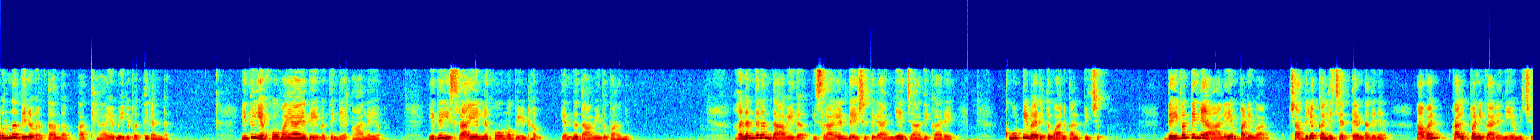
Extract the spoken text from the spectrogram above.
ഒന്ന് ദിനവൃത്താന്തം അധ്യായം ഇരുപത്തിരണ്ട്. ഇത് യഹോവയായ ദൈവത്തിന്റെ ആലയം. ഇത് ഇസ്രായേലിന് ഹോമപീഠം എന്ന് ദാവീദ് പറഞ്ഞു. അനന്തരം ദാവീദ് ഇസ്രായേൽ ദേശത്തിലെ അന്യജാതിക്കാരെ കൂട്ടിവരുത്തുവാൻ കൽപ്പിച്ചു. ദൈവത്തിന്റെ ആലയം പണിവാൻ ചതുരക്കല്ല് ചെത്തേണ്ടതിന് അവൻ കൽപ്പണിക്കാരെ നിയമിച്ചു.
